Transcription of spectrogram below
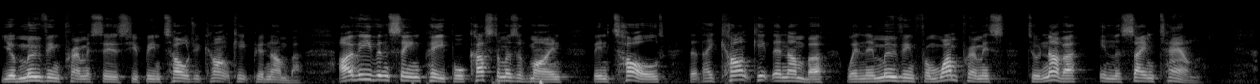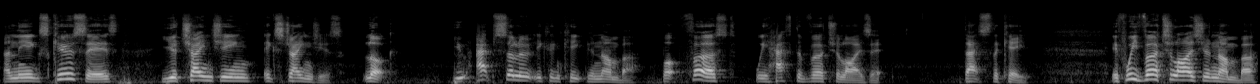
you're moving premises, you've been told you can't keep your number. I've even seen people, customers of mine, been told that they can't keep their number when they're moving from one premise to another in the same town. And the excuse is, you're changing exchanges. Look, you absolutely can keep your number. But first, we have to virtualize it. That's the key. If we virtualize your number,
